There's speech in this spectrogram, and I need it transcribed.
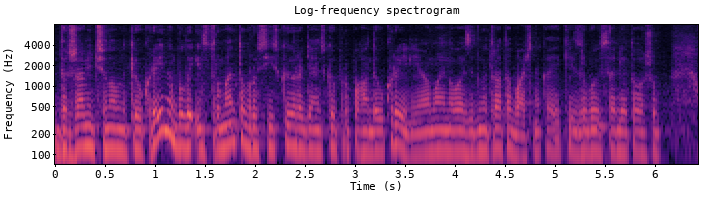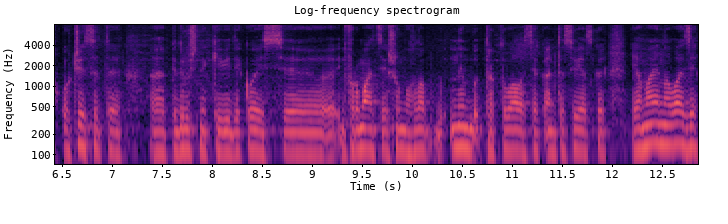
державні чиновники України були інструментом російської радянської пропаганди в Україні. Я маю на увазі Дмитра Табачника, який зробив все для того, щоб очистити підручники від якоїсь е, інформації, що могла б ним трактувалася як антисовєтською. Я маю на увазі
